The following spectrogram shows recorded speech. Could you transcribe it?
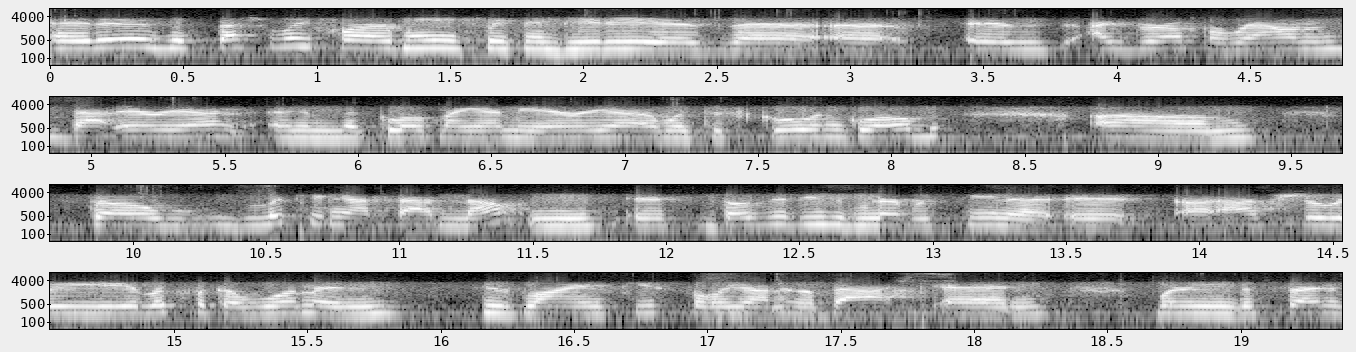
It is, especially for me. Sleeping Beauty is uh, uh, is I grew up around that area in the Globe, Miami area. I went to school in Globe. Um, so looking at that mountain, if those of you who've never seen it, it uh, actually it looks like a woman who's lying peacefully on her back. And when the sun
